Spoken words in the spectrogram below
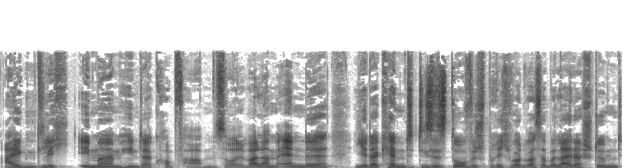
eigentlich immer im Hinterkopf haben soll. Weil am Ende, jeder kennt dieses doofe Sprichwort, was aber leider stimmt,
